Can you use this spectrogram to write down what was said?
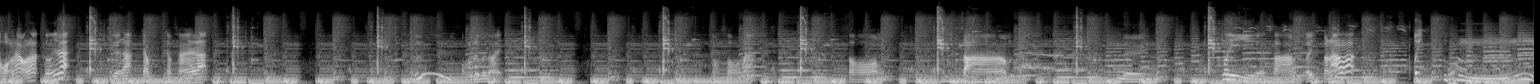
ออกแล้วออกแล้วตรงนี้ละเดี๋ยวละจับจับทางได้ละอืมออกเลยไปหน่อย ออกสองละสองสามหนึ่งนี่สามเอ้ยมาแล้วละเอ้ยอื้อหือ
